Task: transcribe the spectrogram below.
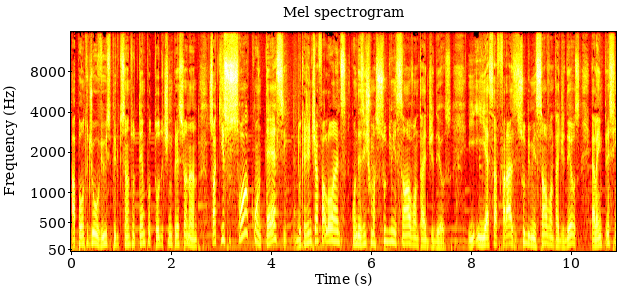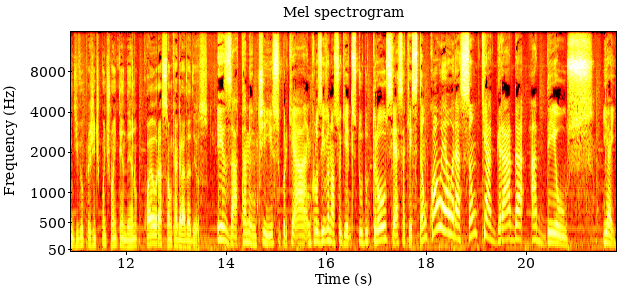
a ponto de ouvir o Espírito Santo o tempo todo te impressionando. Só que isso só acontece do que a gente já falou antes, quando existe uma submissão à vontade de Deus. E, e essa frase, submissão à vontade de Deus, ela é imprescindível para a gente continuar entendendo qual é a oração que agrada a Deus. Exatamente isso, porque a, inclusive o nosso guia de estudo trouxe essa questão. Qual é a oração que agrada a Deus? E aí?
